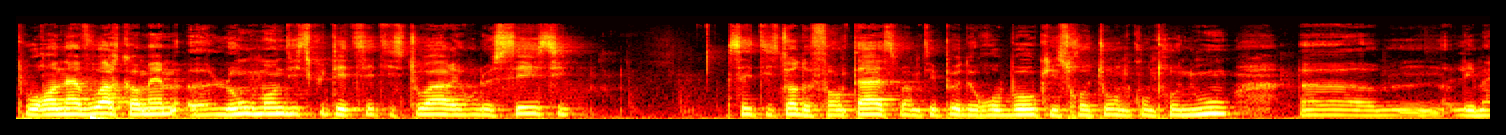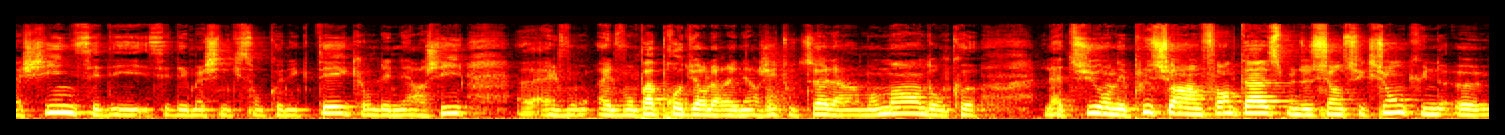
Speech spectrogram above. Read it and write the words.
Pour en avoir quand même euh, longuement discuté de cette histoire, et on le sait, si cette histoire de fantasme, un petit peu de robots qui se retournent contre nous, euh, les machines, c'est des, machines qui sont connectées, qui ont de l'énergie, euh, elles vont, elles vont pas produire leur énergie toutes seules à un moment, donc euh, là-dessus, on est plus sur un fantasme de science-fiction qu'une euh,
